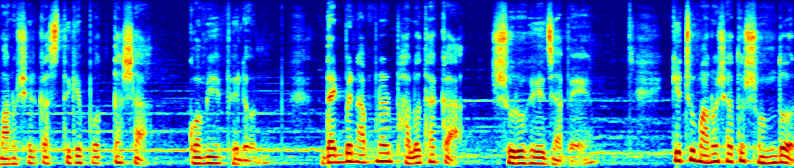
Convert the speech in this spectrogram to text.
মানুষের কাছ থেকে প্রত্যাশা কমিয়ে ফেলুন। দেখবেন আপনার ভালো থাকা শুরু হয়ে যাবে। কিছু মানুষ এত সুন্দর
